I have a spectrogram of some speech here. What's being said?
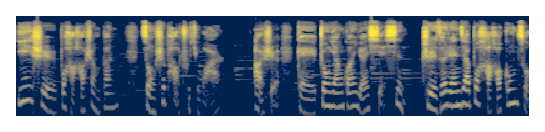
一是不好好上班，总是跑出去玩；二是给中央官员写信，指责人家不好好工作；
